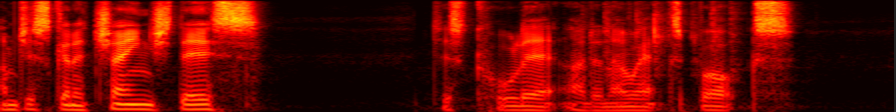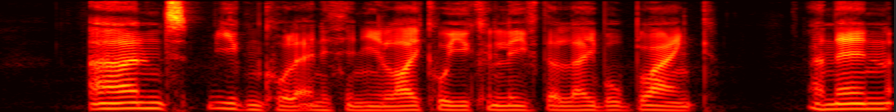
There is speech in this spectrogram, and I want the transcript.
I'm just going to change this. Just call it, I don't know, Xbox and you can call it anything you like or you can leave the label blank. And then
